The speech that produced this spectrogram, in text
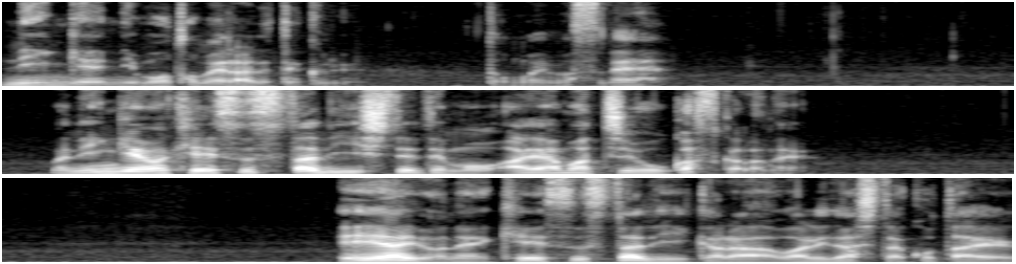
人間に求められてくると思いますね。まあ、人間はケーススタディしてても過ちを犯すからね AI はねケーススタディから割り出した答え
